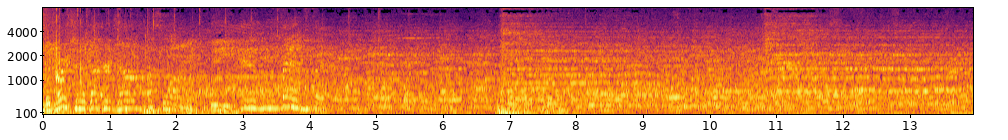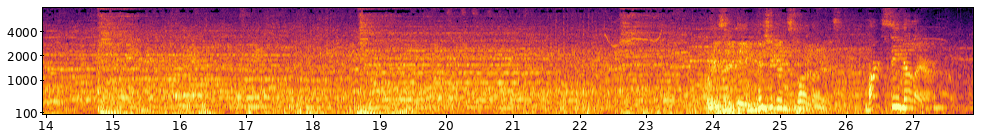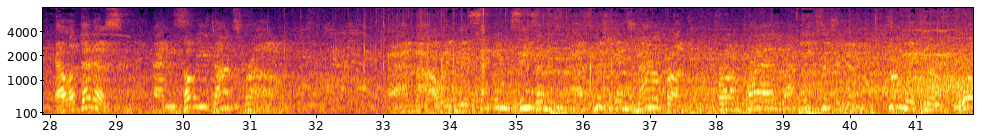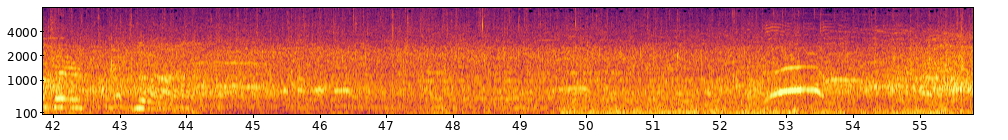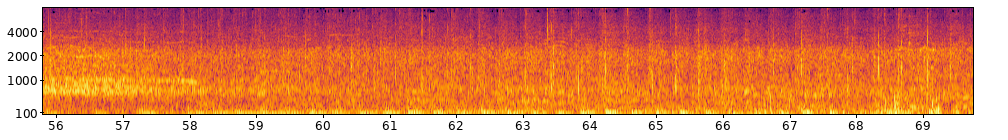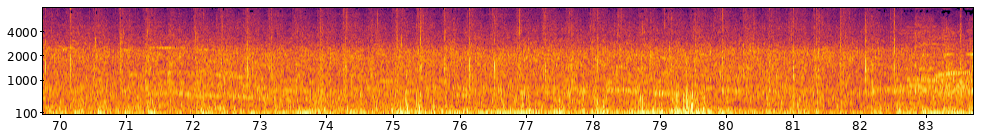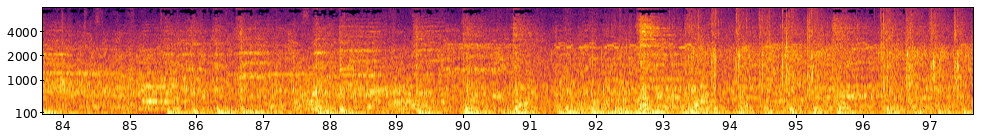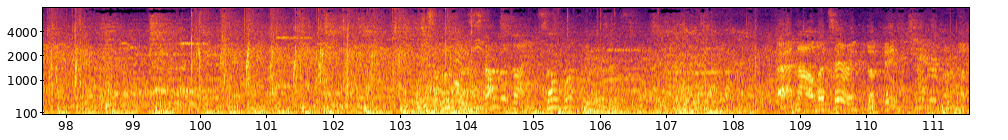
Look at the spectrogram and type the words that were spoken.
The direction of Dr. John Pasquale, the M Fanfare. Presenting Michigan Spoilers, Marcy Miller, Ella Dennis, and Zoe Dotz Brown. And now in his second season as Michigan's man up front from Grand Rapids, Michigan, filmmaker Walter Aguilar. And now let's hear it, the big cheer from the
